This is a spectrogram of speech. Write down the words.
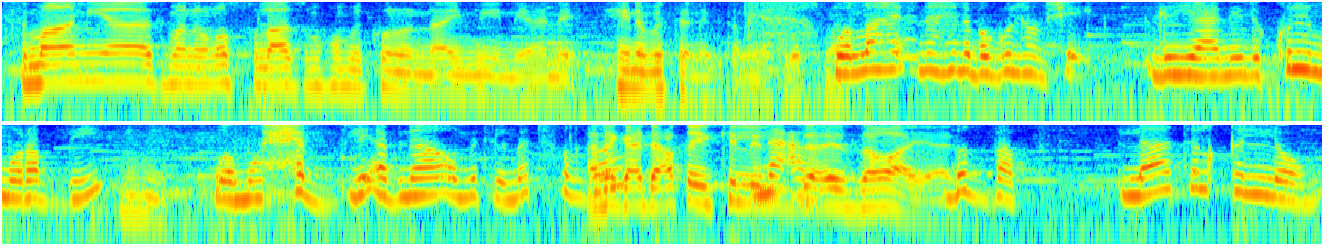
ثمانية ثمانية ونص لازم هم يكونوا نايمين. يعني هنا متى نقدر نجلس معهم؟ والله أنا هنا بقول لهم شيء يعني لكل مربي ومحب لأبنائه مثل ما تفضلت. أنا قاعد أعطيه كل نعم. الز- الزوايا يعني. بالضبط. لا تلقي اللوم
